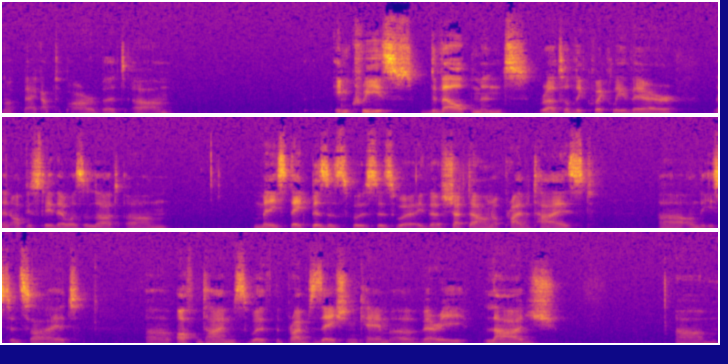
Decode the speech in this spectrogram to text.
not back up to par, but um, increase development relatively quickly there. Then obviously there was a lot. Um, many state businesses were either shut down or privatized uh, on the eastern side. Uh, oftentimes, with the privatization came a very large um,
